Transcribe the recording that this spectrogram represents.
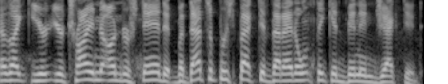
I was like, "You're you're trying to understand it," but that's a perspective that I don't think had been injected.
